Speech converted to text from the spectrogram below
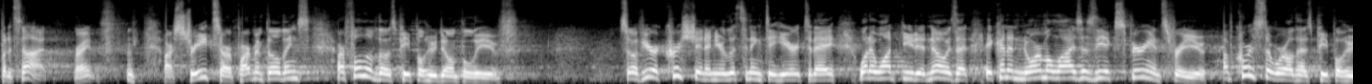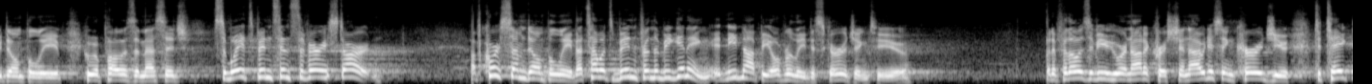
But it's not, right? our streets, our apartment buildings are full of those people who don't believe. So if you're a Christian and you're listening to here today, what I want you to know is that it kind of normalizes the experience for you. Of course, the world has people who don't believe, who oppose the message. It's the way it's been since the very start. Of course, some don't believe. That's how it's been from the beginning. It need not be overly discouraging to you. But for those of you who are not a Christian, I would just encourage you to take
